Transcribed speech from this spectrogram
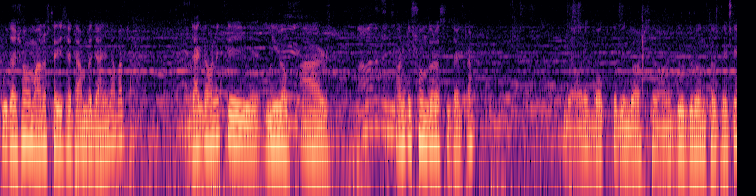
পূজার সময় মানুষ থাকে সেটা আমরা জানি না বাট জায়গাটা অনেকটাই নীরব আর অনেক সুন্দর আছে জায়গাটা। অনেক ভক্তবৃন্দ আসছে, অনেক দূর দূরান্ত থেকে।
